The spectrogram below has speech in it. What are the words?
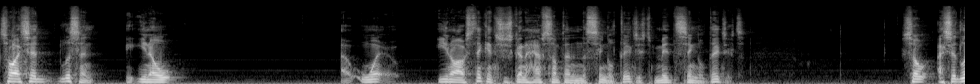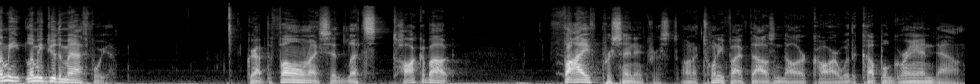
So I said, listen, you know, uh, when, you know, I was thinking she's going to have something in the single digits, mid single digits. So I said, let me let me do the math for you. Grab the phone. I said, let's talk about five percent interest on a twenty-five thousand dollar car with a couple grand down.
